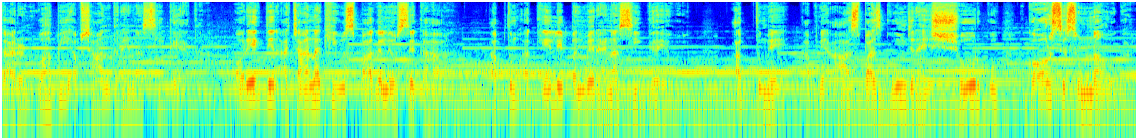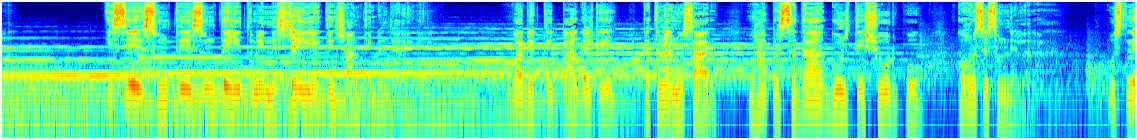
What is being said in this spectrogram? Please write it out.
कारण वह भी अब शांत रहना सीख गया था। और एक दिन अचानक ही उस पागल ने उससे कहा, अब तुम अकेलेपन में रहना सीख गए हो। अब तुम्हें अपने आसपास गूंज रहे शोर को गौर से सुनना होगा। इसे सुनते सुनते ही तुम्हें निश्चय ही एक दिन शांति मिल जाएगी। वह व्यक्ति पागल के कथनानुसार वहाँ पर सदा गूंजते शोर को गौर से सुनने लगा। उसने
